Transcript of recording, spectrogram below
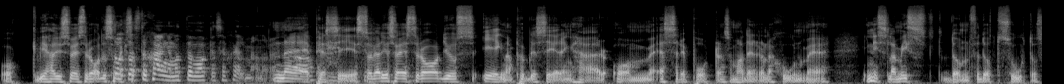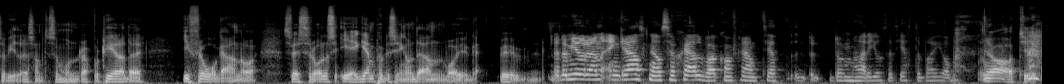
Och vi hade ju Sveriges Radio som... Stoltaste genren att bevaka sig själv menar du? Nej ja. precis, och vi hade ju Sveriges Radios egna publicering här om S-reportern som hade en relation med en islamist dömd för dödshot och så vidare samtidigt som hon rapporterade i frågan och Sveriges Radios egen publicering av den var ju... Ja, de gjorde en, en granskning av sig själva och kom fram till att de hade gjort ett jättebra jobb. Ja, typ.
